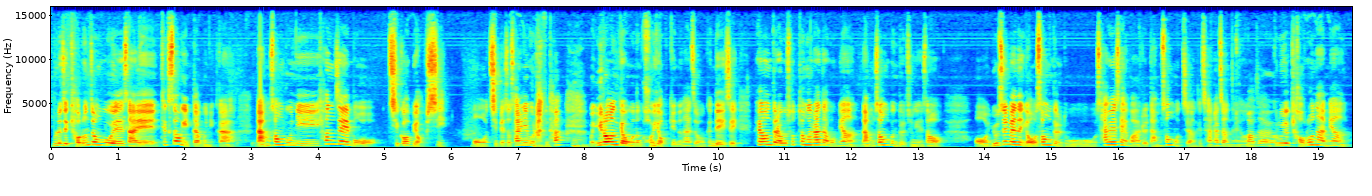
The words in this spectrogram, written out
물론 이제 결혼 정보 회사의 특성이 있다 보니까 남성분이 현재 뭐 직업이 없이 뭐 집에서 살림을 한다 음. 뭐 이런 경우는 거의 없기는 하죠. 근데 이제 회원들하고 소통을 하다 보면 남성분들 중에서 어, 요즘에는 여성들도 사회생활을 남성 못지않게 잘 하잖아요. 맞아요. 그리고 결혼하면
